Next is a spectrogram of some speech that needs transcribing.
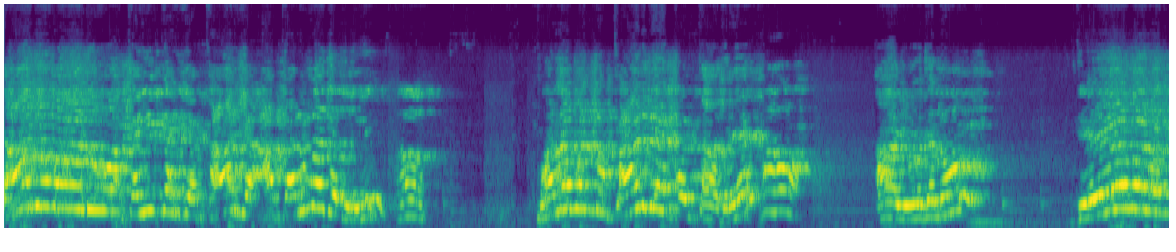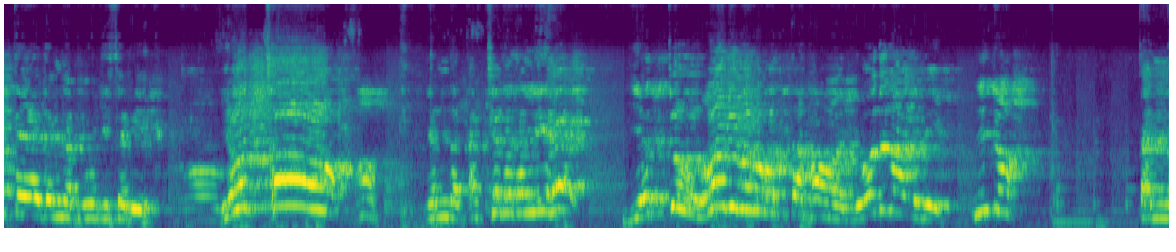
ತಾನು ಮಾಡುವ ಕೈಕರ್ಯ ಕಾರ್ಯ ಆ ಧರ್ಮದಲ್ಲಿ ಫಲವನ್ನು ಕಾಣಬೇಕು ಅಂತಾದ್ರೆ ಆ ಯೋಧನು ದೇವರಂತೆ ಅದನ್ನು ಪೂಜಿಸಬೇಕು. ಯೋಧ ಎಂದ ತಕ್ಷಣದಲ್ಲಿಯೇ ಎದ್ದು ಓಡಿ ಬರುವಂತಹ ಯೋಧನಾಗಬೇಕು. ನಿಜ. ತನ್ನ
